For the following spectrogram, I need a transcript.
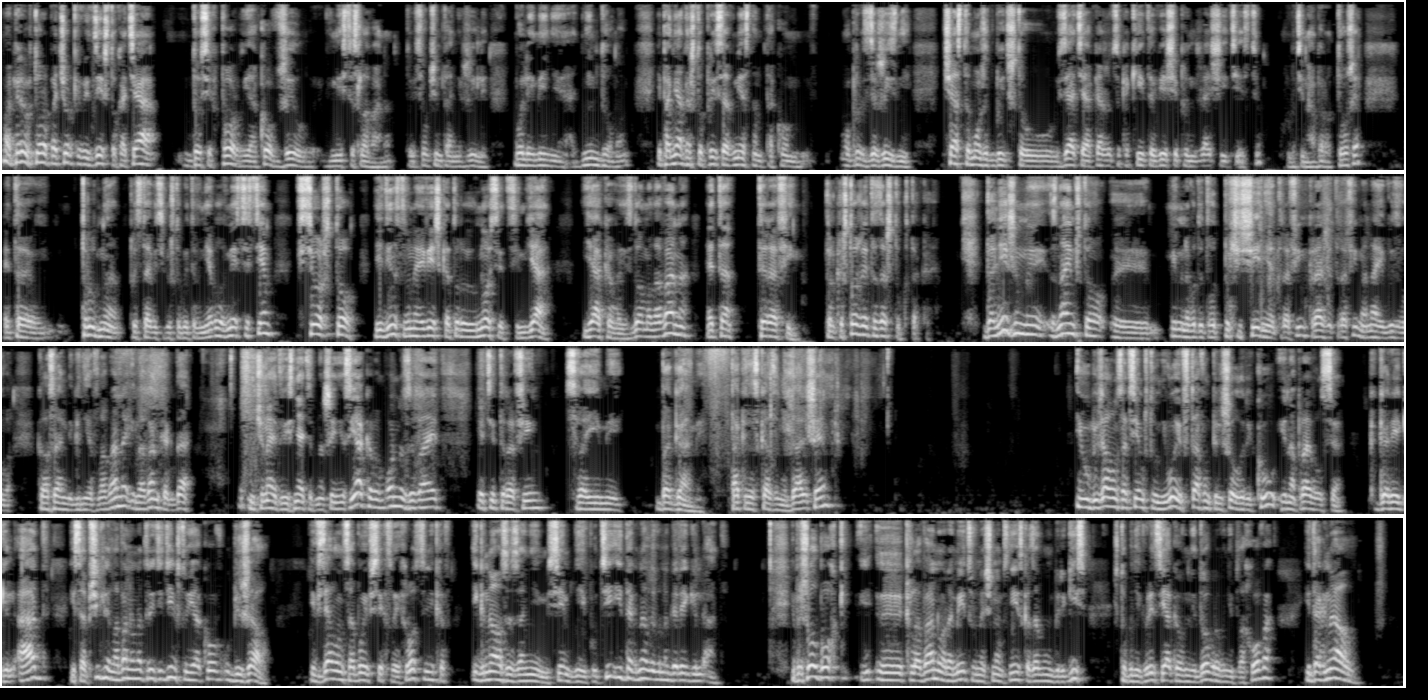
Во-первых, Тора подчеркивает здесь, что хотя до сих пор Яков жил вместе с Лаваном, то есть, в общем-то, они жили более-менее одним домом. И понятно, что при совместном таком образе жизни часто может быть, что у зятя окажутся какие-то вещи, принадлежащие тестю, быть и наоборот тоже. Это трудно представить себе, чтобы этого не было. Вместе с тем, все, что единственная вещь, которую уносит семья Якова из дома Лавана, это терафим. Только что же это за штука такая? В дальнейшем мы знаем, что э, именно вот это вот похищение Трофим, кражи Трофим, она и вызвала колоссальный гнев Лавана. И Лаван, когда начинает выяснять отношения с Яковом, он называет эти Трофим своими богами. Так это сказано дальше. И убежал он со всем, что у него, и встав, он перешел реку и направился к горе Гильад, и сообщили Лавану на третий день, что Яков убежал – и взял он с собой всех своих родственников, и гнался за ним семь дней пути, и догнал его на горе Гильад. И пришел Бог к э, Лавану, арамейцу, в ночном сне, и сказал ему, берегись, чтобы не говорить с Яковом ни доброго, ни плохого. И догнал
